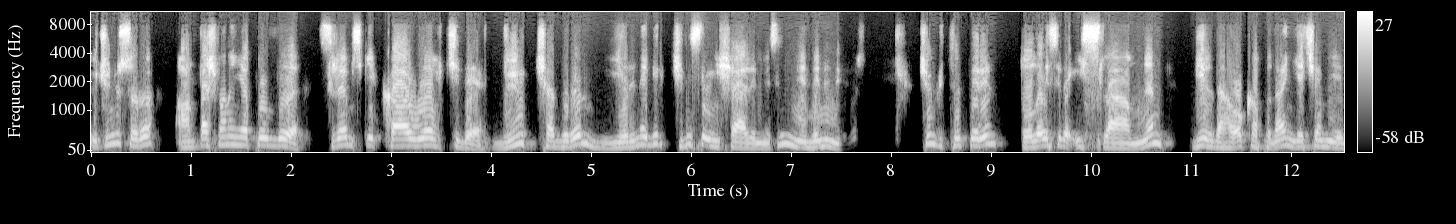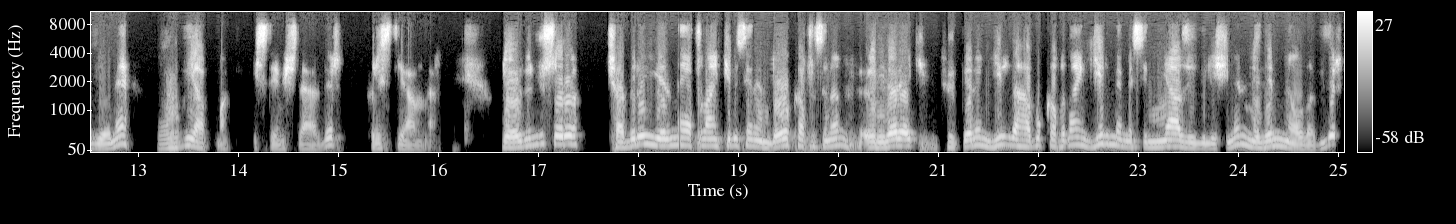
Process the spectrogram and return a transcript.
Üçüncü soru, antlaşmanın yapıldığı Sremski Karlovçi'de büyük çadırın yerine bir kilise inşa edilmesinin nedeni nedir? Çünkü Türklerin dolayısıyla İslam'ın bir daha o kapıdan geçemeyeceğine vurgu yapmak istemişlerdir Hristiyanlar. Dördüncü soru, çadırın yerine yapılan kilisenin doğu kapısının örülerek Türklerin bir daha bu kapıdan girmemesi niyaz edilişinin nedeni ne olabilir?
